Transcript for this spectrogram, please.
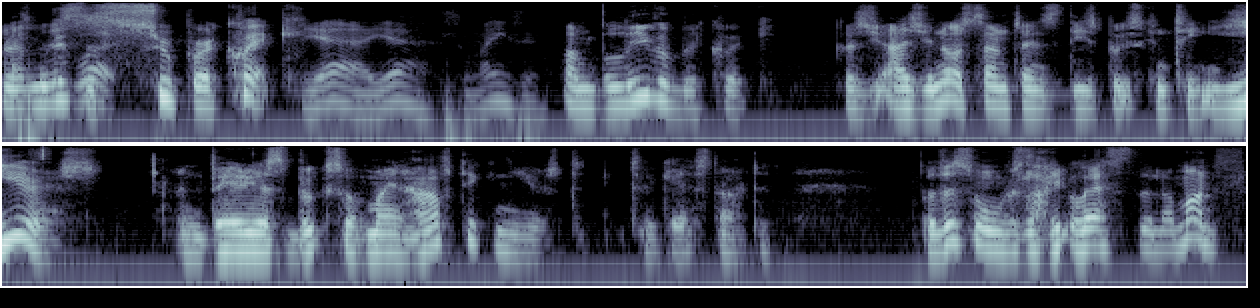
I mean, this is super quick. Yeah, yeah, it's amazing. Unbelievably quick. Because as you know, sometimes these books can take years, and various books of mine have taken years to, to get started. But this one was like less than a month.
